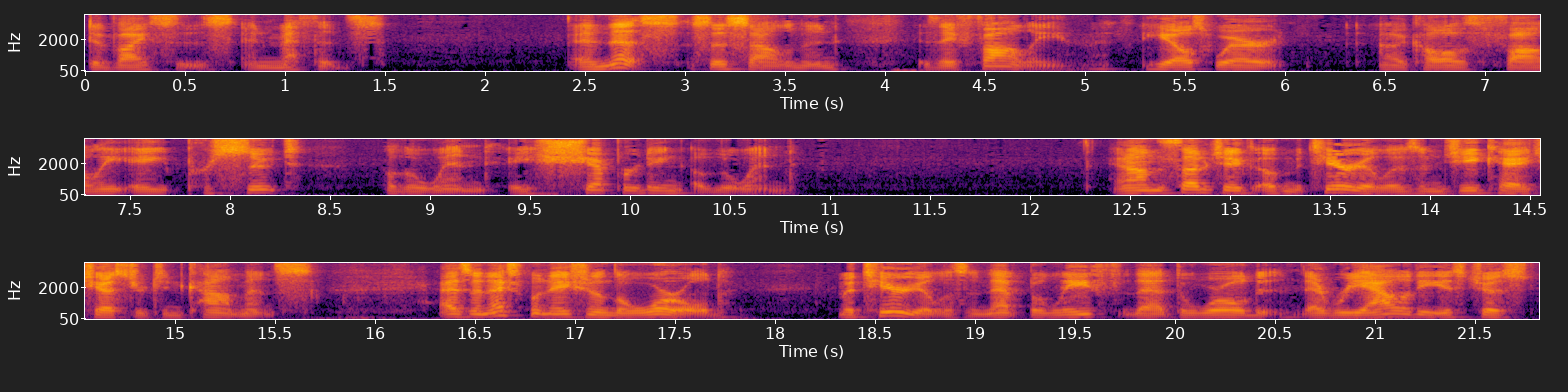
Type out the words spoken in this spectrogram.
devices and methods. And this, says Solomon, is a folly. He elsewhere uh, calls folly a pursuit of the wind, a shepherding of the wind. And on the subject of materialism, G.K. Chesterton comments, as an explanation of the world, materialism, that belief that the world, that reality is just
